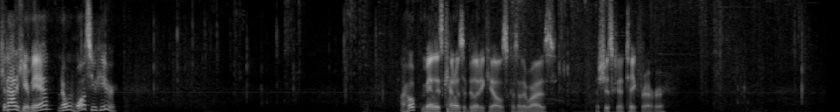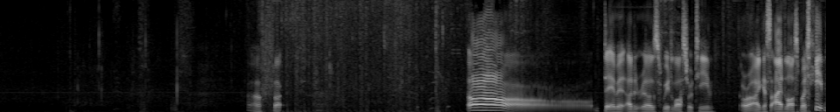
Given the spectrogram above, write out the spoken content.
Get out of here, man. No one wants you here. I hope melees count as ability kills, because otherwise, it's just gonna take forever. Oh fuck. Oh, damn it! I didn't realize we'd lost our team, or I guess I'd lost my team.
